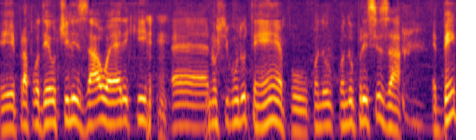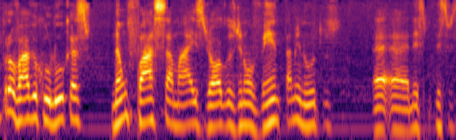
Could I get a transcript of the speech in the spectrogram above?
E para poder utilizar o Eric é, no segundo tempo, quando, quando precisar. É bem provável que o Lucas não faça mais jogos de 90 minutos é, é, nesse- nesses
